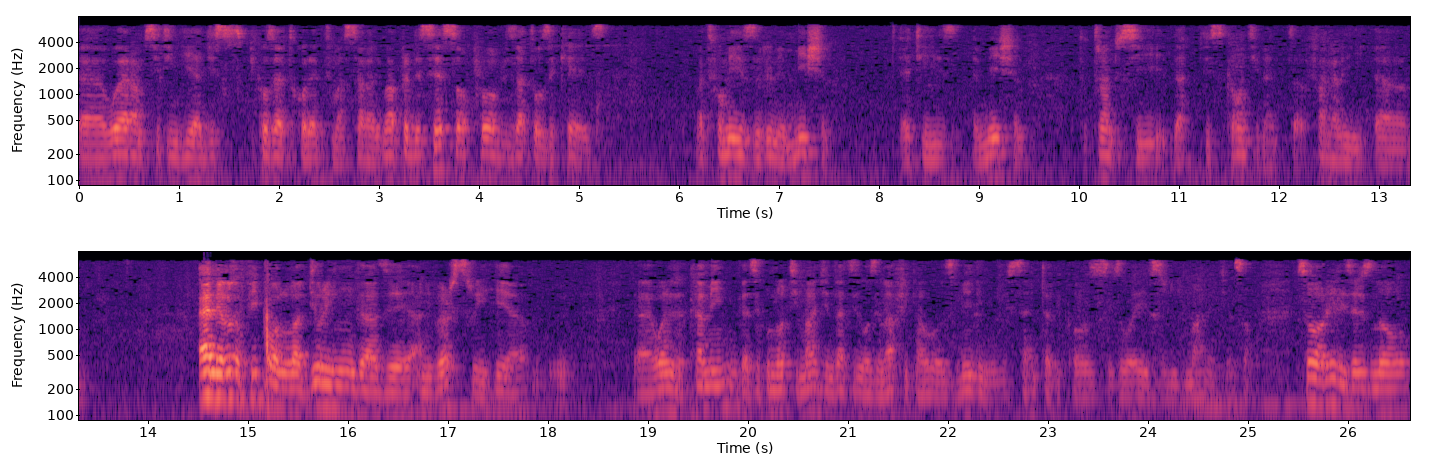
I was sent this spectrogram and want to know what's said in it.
uh, where I'm sitting here just because I have to collect my salary. My predecessor probably that was the case. But for me, it's really a mission. It is a mission to try to see that this continent finally. Um, and a lot of people uh, during the anniversary here, uh, when they were coming, they could not imagine that it was in Africa who was leading the center because of the way it's really managed and so on. So, really, there is no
